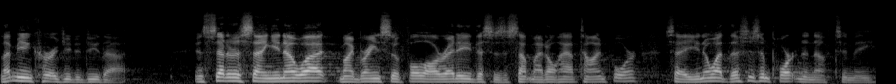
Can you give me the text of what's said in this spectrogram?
Let me encourage you to do that. Instead of just saying, you know what, my brain's so full already, this is something I don't have time for, say, you know what, this is important enough to me.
